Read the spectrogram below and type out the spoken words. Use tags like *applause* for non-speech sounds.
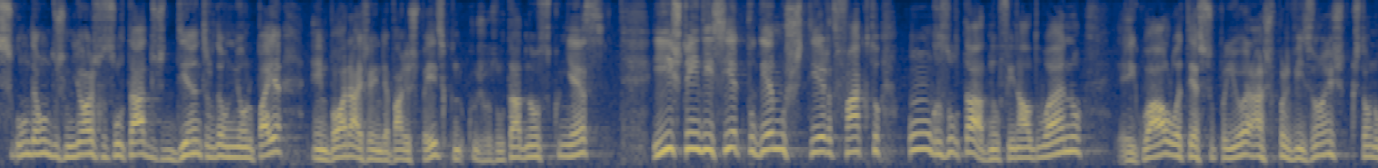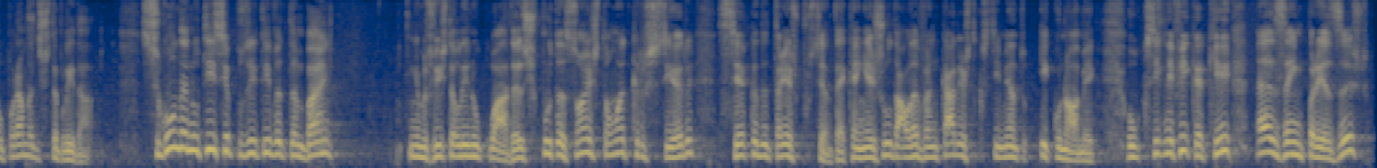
Segundo, é um dos melhores resultados dentro da União Europeia, embora haja ainda vários países cujo resultado não se conhece. E isto indicia que podemos ter, de facto, um resultado no final do ano igual ou até superior às previsões que estão no programa de estabilidade. Segunda notícia positiva também, tínhamos visto ali no quadro, as exportações estão a crescer cerca de 3%. É quem ajuda a alavancar este crescimento económico. O que significa que as empresas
